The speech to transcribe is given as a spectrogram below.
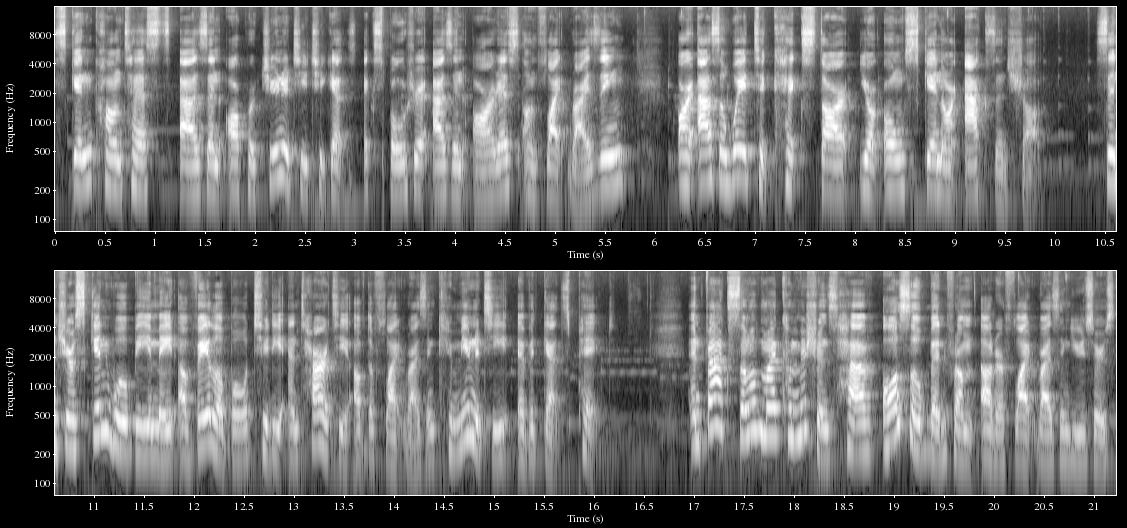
skin contests as an opportunity to get exposure as an artist on Flight Rising, or as a way to kickstart your own skin or accent shop since your skin will be made available to the entirety of the Flight Rising community if it gets picked. In fact, some of my commissions have also been from other Flight Rising users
